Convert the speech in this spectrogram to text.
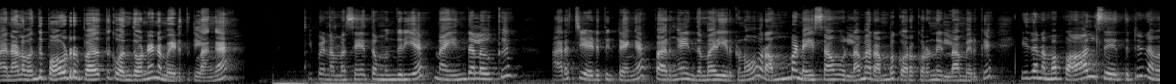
அதனால் வந்து பவுடர் பதத்துக்கு வந்தோடனே நம்ம எடுத்துக்கலாங்க. இப்போ நம்ம சேர்த்த முந்திரியை நான் இந்த அளவுக்கு அரைச்சி எடுத்துக்கிட்டேங்க. பாருங்கள் இந்த மாதிரி இருக்கணும். ரொம்ப நைஸாகவும் இல்லாமல் ரொம்ப குறக்குறன்னு இல்லாமல் இருக்குது இதை நம்ம பால் சேர்த்துட்டு நம்ம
